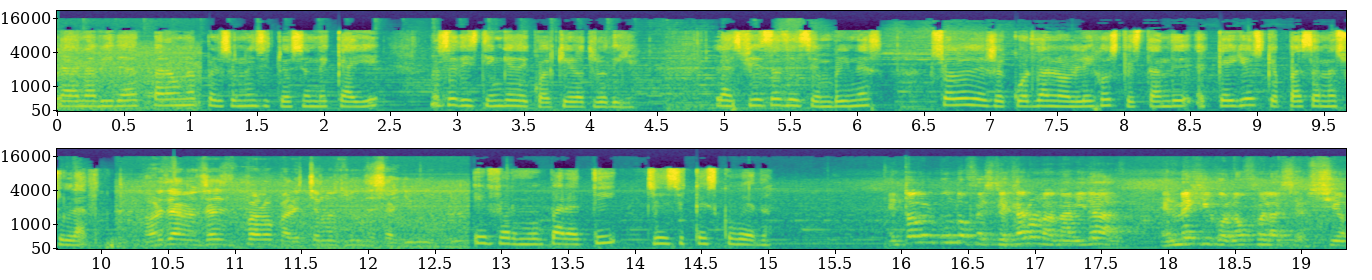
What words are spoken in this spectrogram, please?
La Navidad para una persona en situación de calle no se distingue de cualquier otro día. Las fiestas decembrinas solo les recuerdan lo lejos que están de aquellos que pasan a su lado. Ahorita nos hace paro para echarnos un desayuno. Informó para ti Jessica Escobedo. En todo el mundo festejaron la Navidad, en México no fue la excepción.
